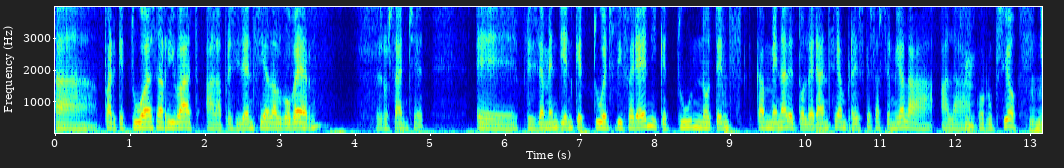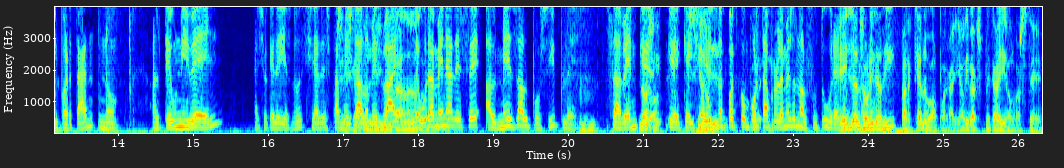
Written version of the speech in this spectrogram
eh, perquè tu has arribat a la presidència del govern, Pedro Sánchez, eh, precisament dient que tu ets diferent i que tu no tens cap mena de tolerància amb res que s'assembli a la, a la Mm. corrupció. Mm. I per tant, no, el teu nivell això que deies, no? si ha d'estar Sí, més sí, alt o més baix, la segurament ha de ser el més alt possible, Mhm. sabent que, No, sí, que, que sí, això ell- et pot comportar problemes en el futur. Eh? Ell ens hauria de dir per què no vol plegar. Ja li va explicar ahir el Basté.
